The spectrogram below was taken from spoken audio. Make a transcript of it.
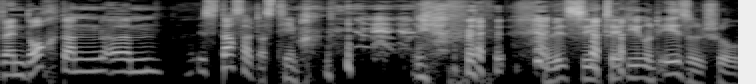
wenn doch, dann ähm, ist das halt das Thema. ja, dann willst du die Teddy und Esel Show.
